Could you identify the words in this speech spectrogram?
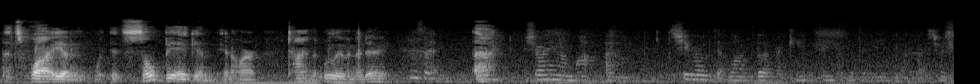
That's why and it's so big in, in our time that we live in today. Who's that? Uh, Johanna, um, she wrote that one book. I can't think of the name of it. I was trying to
